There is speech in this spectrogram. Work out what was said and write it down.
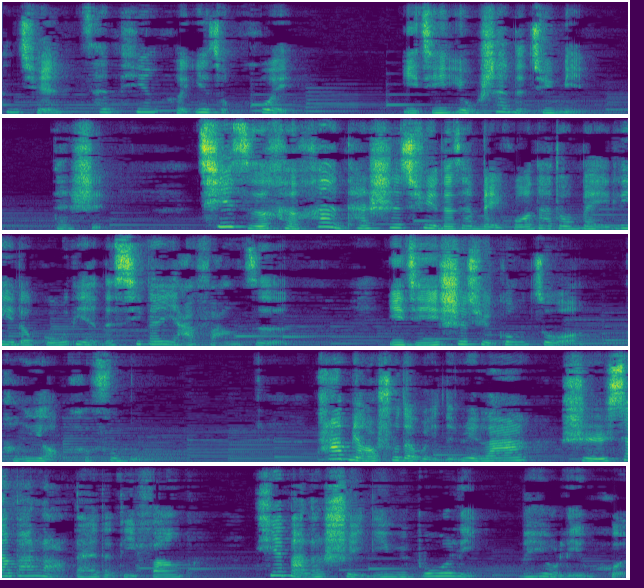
喷泉、餐厅和夜总会，以及友善的居民。但是，妻子很恨他失去的在美国那栋美丽的古典的西班牙房子，以及失去工作、朋友和父母。他描述的委内瑞拉是乡巴佬待的地方，贴满了水泥与玻璃，没有灵魂。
